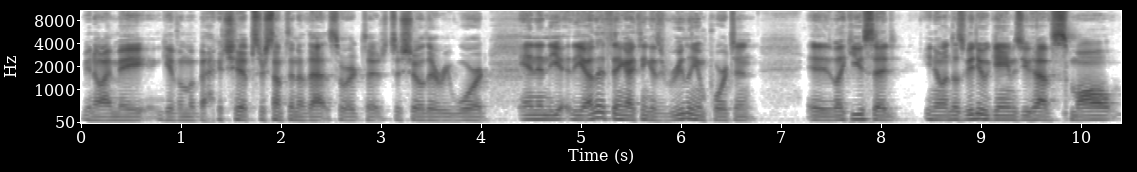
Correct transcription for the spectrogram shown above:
You know, I may give them a bag of chips or something of that sort to, to show their reward. And then the, the other thing I think is really important is, like you said, you know, in those video games, you have small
